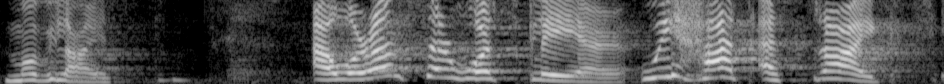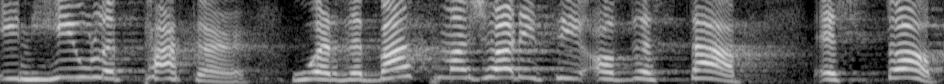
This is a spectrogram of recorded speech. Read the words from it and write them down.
mobilized. Our answer was clear. We had a strike in Hewlett Packard where the vast majority of the staff stopped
